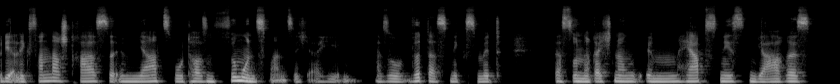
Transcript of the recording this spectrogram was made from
für die Alexanderstraße im Jahr 2025 erheben. Also wird das nichts mit, dass so eine Rechnung im Herbst nächsten Jahres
